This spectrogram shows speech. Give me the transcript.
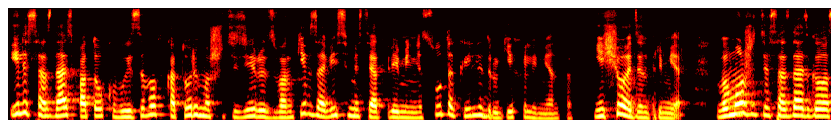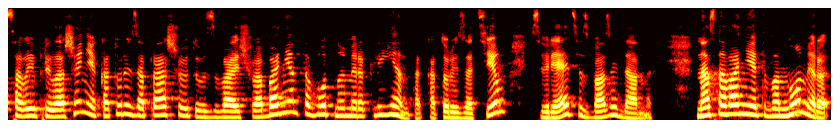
или создать поток вызовов, который маршрутизирует звонки в зависимости от времени суток или других элементов. Еще один пример. Вы можете создать голосовые приложения, которые запрашивают у вызывающего абонента вот номера клиента, который затем сверяется с базой данных. На основании этого номера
